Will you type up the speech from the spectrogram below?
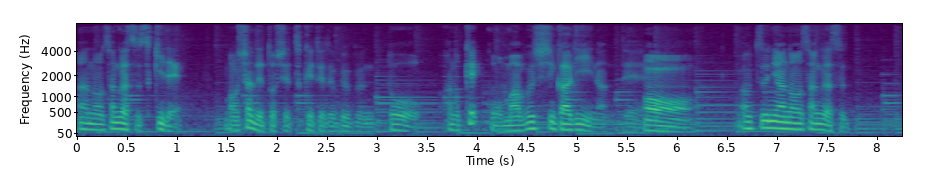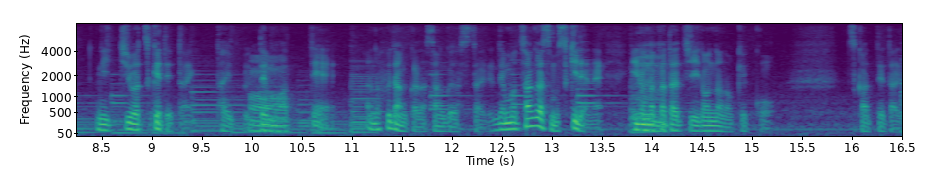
あのサングラス好きで、まあ、おしゃれとしてつけてる部分とあの結構眩しがりなんで、あまあ普通にあのサングラス日中はつけてたいタイプでもあってあの普段からサングラススタイル。でもサングラスも好きでねいろんな形、いろんなの結構使ってたり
